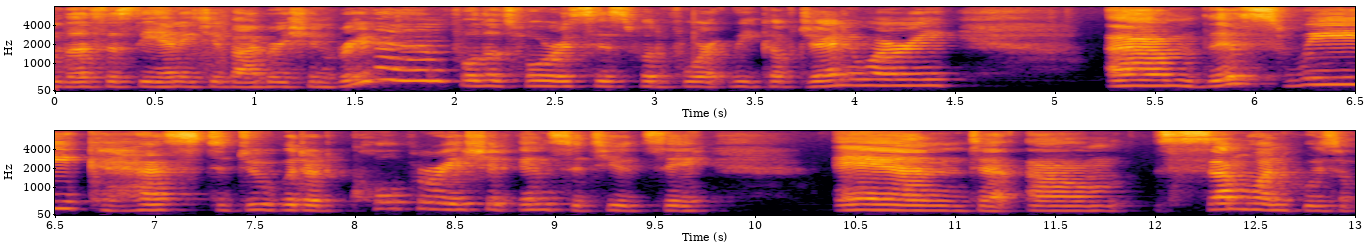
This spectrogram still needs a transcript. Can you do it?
welcome. This is the energy vibration reading for the Tauruses for the fourth week of January. Um, this week has to do with a corporation institute and um, someone who is a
